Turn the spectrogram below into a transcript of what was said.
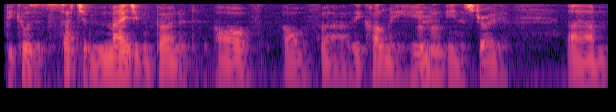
because it's such a major component of of uh, the economy here Mhm. in Australia, um,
